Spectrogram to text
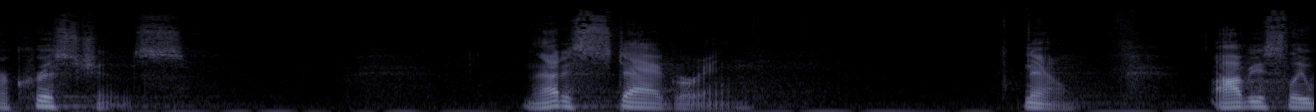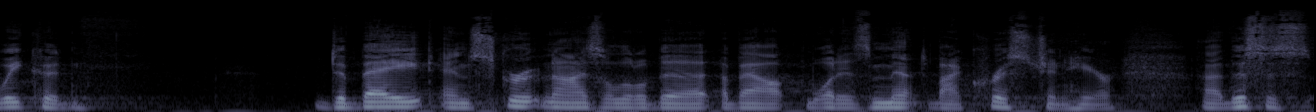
are Christians. That is staggering. Now, obviously, we could debate and scrutinize a little bit about what is meant by Christian here. Uh, this is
